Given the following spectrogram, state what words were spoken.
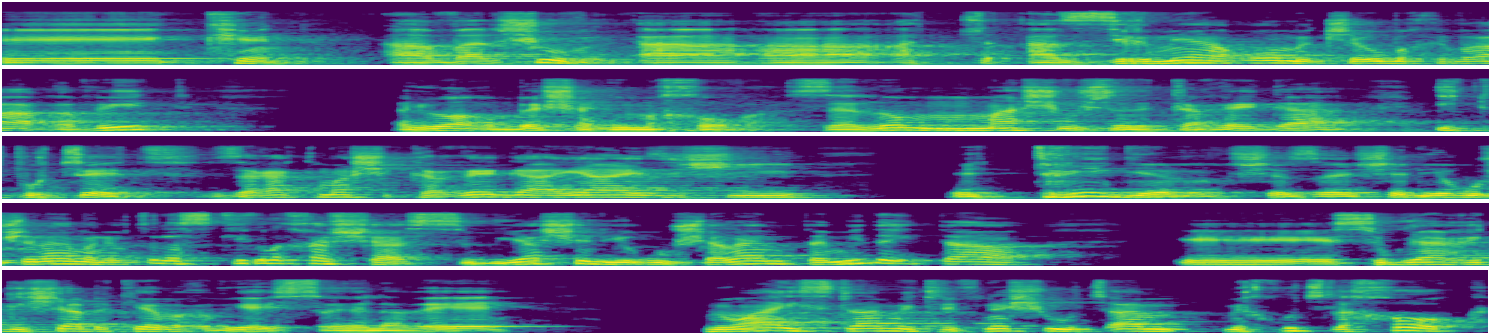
אה, כן, אבל שוב, הזרמי העומק שהיו בחברה הערבית היו הרבה שנים אחורה. זה לא משהו שזה כרגע התפוצץ, זה רק מה שכרגע היה איזושהי טריגר שזה של ירושלים. אני רוצה להזכיר לך שהסוגיה של ירושלים תמיד הייתה אה, סוגיה רגישה בקרב ערביי ישראל. הרי תנועה האסלאמית לפני שהוצאה מחוץ לחוק,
